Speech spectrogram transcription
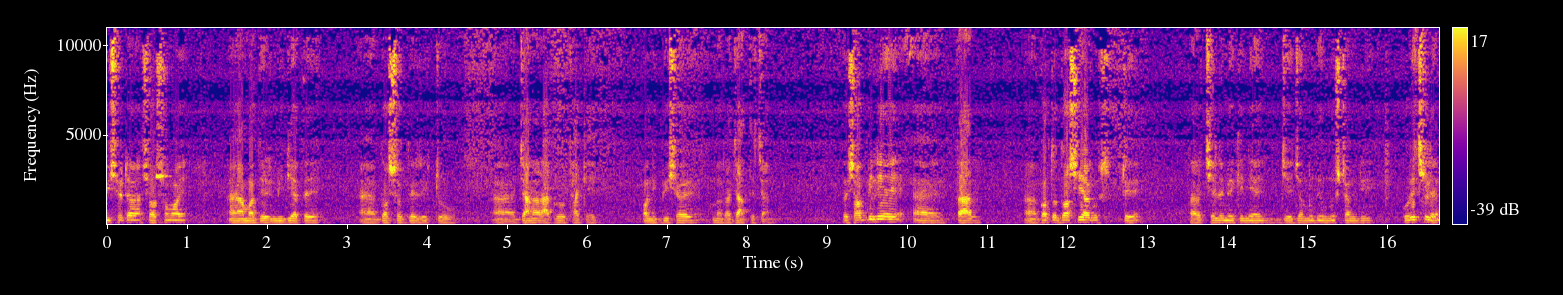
বিষয়টা সবসময় আমাদের মিডিয়াতে দর্শকদের একটু জানার আগ্রহ থাকে, অনেক বিষয়ে ওনারা জানতে চান। তো সব মিলিয়ে তার গত দশই আগস্টে তার ছেলে মেয়েকে নিয়ে যে জন্মদিন অনুষ্ঠানটি করেছিলেন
